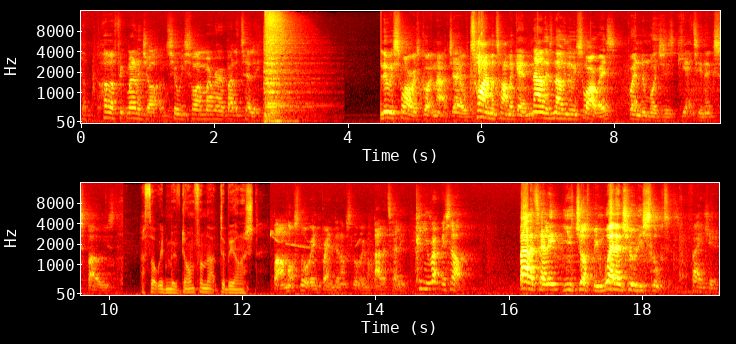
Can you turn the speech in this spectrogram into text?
the perfect manager until he signed Mario Balotelli. Luis Suarez got him out of jail time and time again. Now there's no Luis Suarez. Brendan Rodgers is getting exposed. I thought we'd moved on from that, to be honest. But I'm not slaughtering Brendan, I'm slaughtering Balotelli. Can you wrap this up? Balotelli, you've just been well and truly slaughtered. Thank you.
